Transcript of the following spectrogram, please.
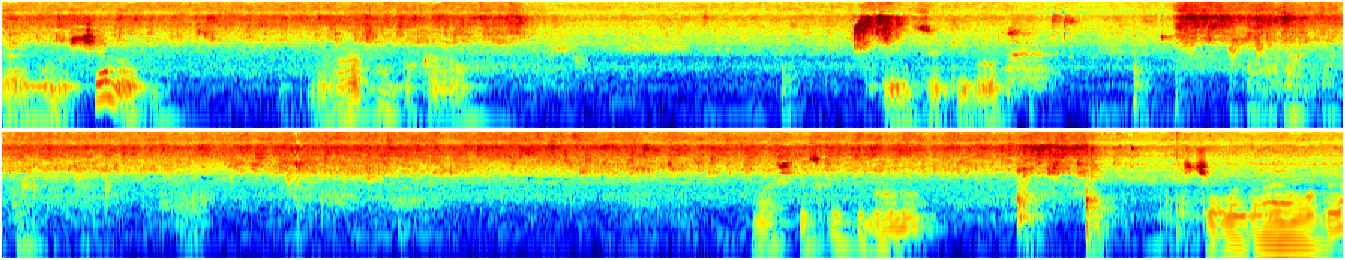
Я буду щемити і зараз вам покажу. Дивіться, який бруд. Бачите, скільки бруду. Ще набираємо води.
